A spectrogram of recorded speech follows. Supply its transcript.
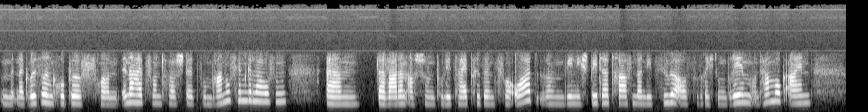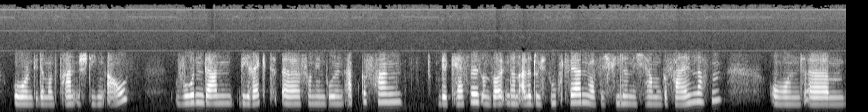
mit einer größeren Gruppe von innerhalb von Torstedt zum Bahnhof hingelaufen. Ähm, da war dann auch schon Polizeipräsenz vor Ort. Ähm, wenig später trafen dann die Züge aus Richtung Bremen und Hamburg ein und die Demonstranten stiegen aus, wurden dann direkt äh, von den Bullen abgefangen, gekesselt und sollten dann alle durchsucht werden, was sich viele nicht haben gefallen lassen. Und ähm,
